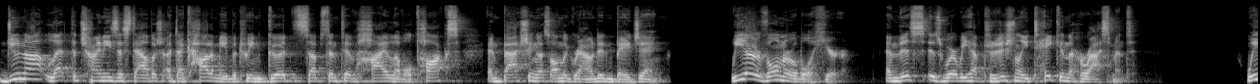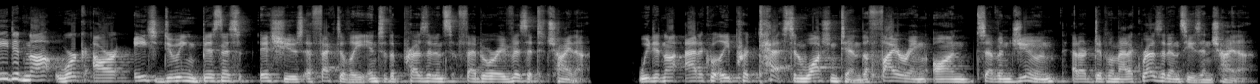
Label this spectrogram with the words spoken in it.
Do not let the Chinese establish a dichotomy between good, substantive, high level talks and bashing us on the ground in Beijing. We are vulnerable here, and this is where we have traditionally taken the harassment. We did not work our eight doing business issues effectively into the president's February visit to China. We did not adequately protest in Washington the firing on 7 June at our diplomatic residencies in China.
